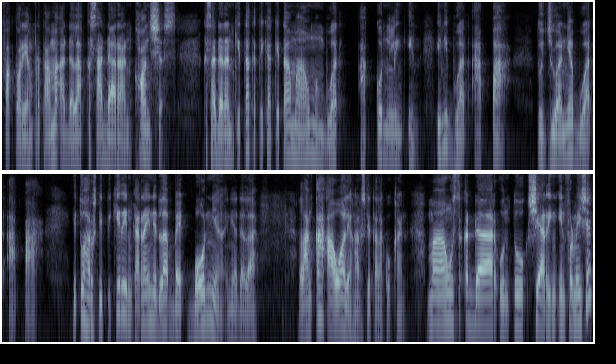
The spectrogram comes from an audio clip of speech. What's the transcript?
Faktor yang pertama adalah kesadaran, conscious. Kesadaran kita ketika kita mau membuat akun LinkedIn. Ini buat apa? Tujuannya buat apa? Itu harus dipikirin karena ini adalah backbone-nya. Ini adalah langkah awal yang harus kita lakukan. Mau sekedar untuk sharing information?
